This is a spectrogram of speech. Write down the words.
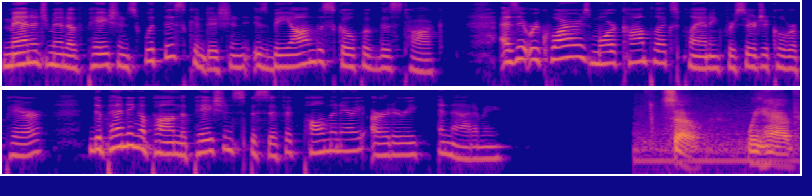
Management of patients with this condition is beyond the scope of this talk, as it requires more complex planning for surgical repair, depending upon the patient specific pulmonary artery anatomy. So, we have,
